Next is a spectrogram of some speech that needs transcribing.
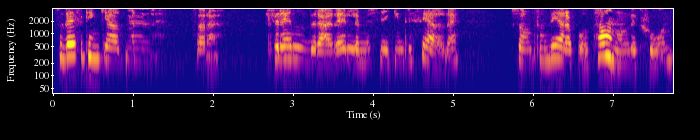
Så därför tänker jag att men, såhär, föräldrar eller musikintresserade som funderar på att ta någon lektion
